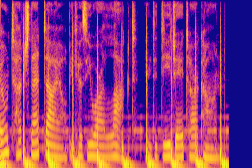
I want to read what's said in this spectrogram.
Don't touch that dial because you are locked into DJ Tarkan.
